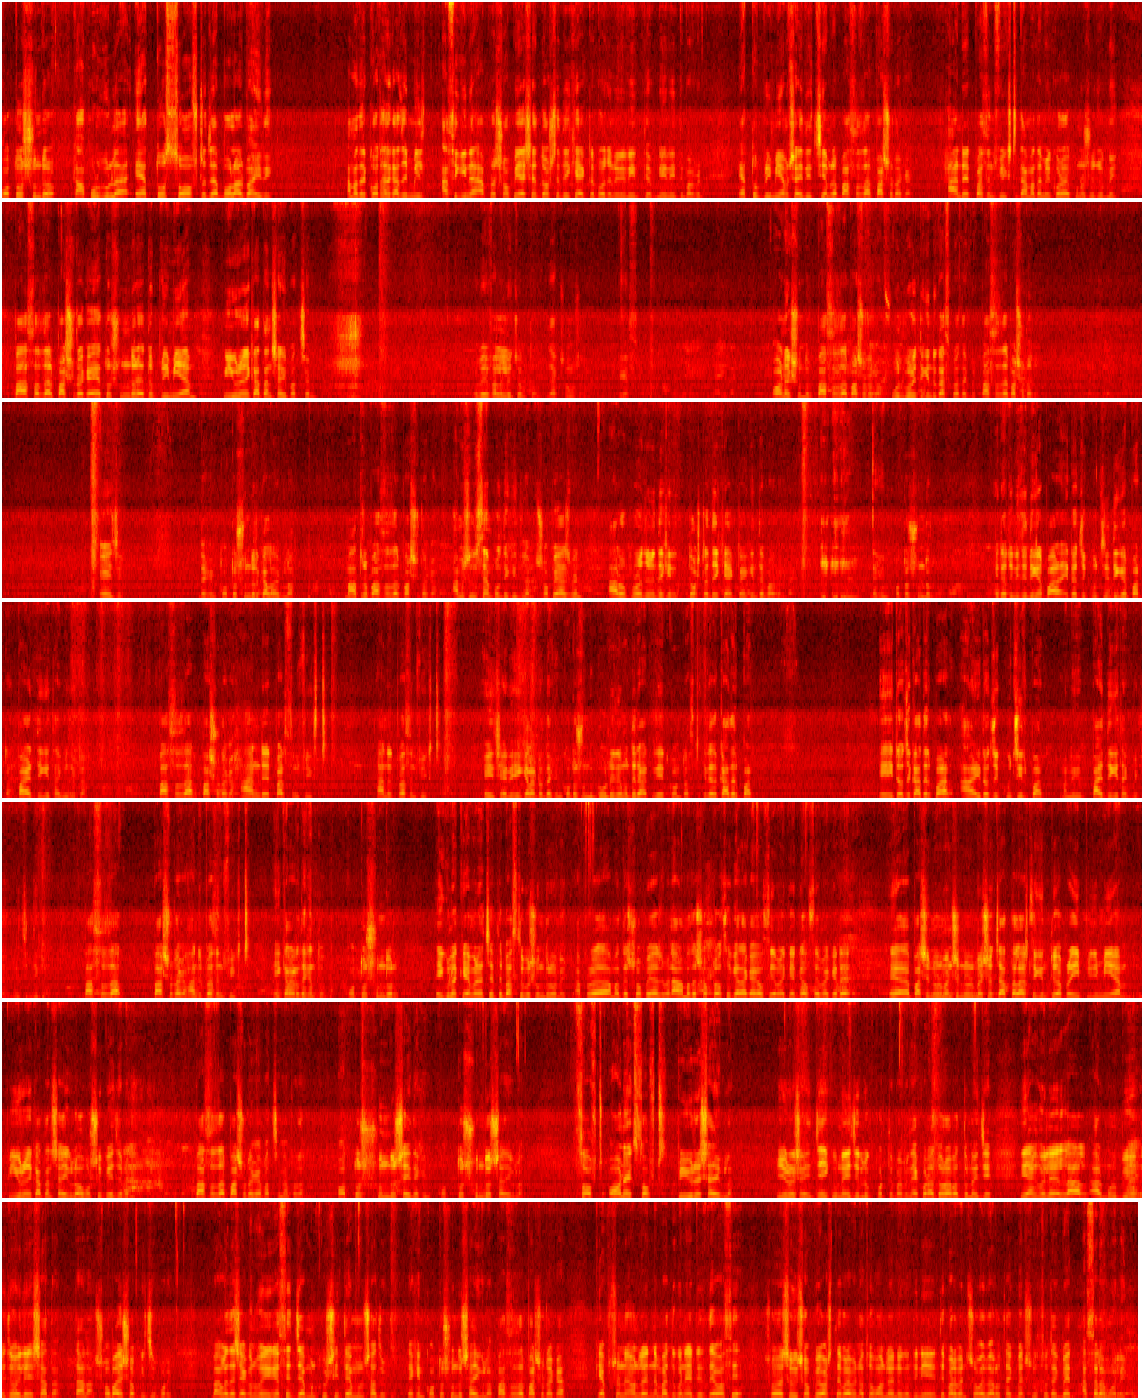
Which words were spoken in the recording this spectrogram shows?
কত সুন্দর কাপড়গুলা এত সফট যা বলার বাইরে আমাদের কথার কাজে মিল আছে কি না আপনার শপে এসে দশটা দেখে একটা প্রয়োজন নিয়ে নিতে নিয়ে নিতে পারবেন। এত প্রিমিয়াম শাড়ি দিচ্ছি আমরা পাঁচ হাজার পাঁচশো টাকায়। হান্ড্রেড পার্সেন্ট ফিক্সড দামাদামি করার কোনো সুযোগ নেই। পাঁচ হাজার পাঁচশো টাকা এত সুন্দর, এত প্রিমিয়াম পিওরের কাতান শাড়ি পাচ্ছেন। ওভাবে ফেলালে চলতো, যাক, সমস্যা নেই, ঠিক আছে। অনেক সুন্দর, পাঁচ হাজার পাঁচশো টাকা, ফুল বড়িতে কিন্তু কাজ করা থাকবে, পাঁচ হাজার পাঁচশো টাকা। এই যে, দেখেন কত সুন্দর কালারগুলো মাত্র পাঁচ হাজার পাঁচশো টাকা। আমি শুধু স্যাম্পল দেখিয়ে দিলাম শপে আসবেন আরও প্রয়োজনে দেখে দশটা দেখে একটা কিনতে পারবেন। দেখেন কত সুন্দর। এটা হচ্ছে নিচের দিকের পাড়, এটা হচ্ছে কুচির দিকের পাড়টা, পায়ের দিকে থাকবে যেটা। পাঁচ হাজার পাঁচশো টাকা, hundred percent fixed, hundred percent fixed. এই সাইডে এই কালারটা দেখেন, কত সুন্দর, গোল্ডেনের মধ্যে রেড কন্ট্রাস্ট এটা হচ্ছে কাদের পাড়? এই এটা হচ্ছে কাদের পাড়, আর এটা হচ্ছে কুচির পাড় মানে পায়ের দিকে থাকবে এটা, নিচের দিকে। পাঁচ হাজার পাঁচশো টাকা হান্ড্রেড পার্সেন্ট ফিক্সড এই কালারটা দেখেন তো কত সুন্দর। এইগুলো ক্যামেরার চাইতে বাস্তবে সুন্দর অনেক। আপনারা আমাদের শপে আসবেন আর আমাদের শপটা হচ্ছে গেরাকা গাউসিয়া মার্কেট গাউসিয়া মার্কেটের আহ, পাশে নূর ম্যানশন নূর ম্যানশন চারতাল আসলে কিন্তু আপনারা এই প্রিমিয়াম পিওরের কাতান শাড়িগুলো অবশ্যই পেয়ে যাবেন। পাঁচ হাজার পাঁচশো টাকা পাচ্ছেন আপনারা। কত সুন্দর শাড়ি দেখেন কত সুন্দর শাড়িগুলো। সফট অনেক সফট পিওরের শাড়িগুলো। পিওরের শাড়ি যেই কোনো এই যে লুক পরতে পারবেন। এখন আর ধরাবাধ্য নয় যে ইয়াং হইলে লাল আর মুরব্বী হই- যে হইলে সাদা তা না সবাই সব কিছু পরে। বাংলাদেশ এখন হয়ে গেছে যেমন খুশি, তেমন সাজু দেখেন কত সুন্দর শাড়িগুলো। পাঁচ হাজার পাঁচশো টাকা। ক্যাপশনে অনলাইন নাম্বার দোকানে অ্যাড্রেস দেওয়া আছে। সরাসরি শপেও আসতে পারবেন অথবা অনলাইনে কিন্তু নিয়ে নিতে পারবেন। সবাই ভালো থাকবেন, সুস্থ থাকবেন। আসসালামু আলাইকুম।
